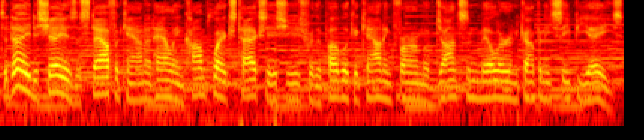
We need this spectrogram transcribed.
Today, Deshay is a staff accountant handling complex tax issues for the public accounting firm of Johnson, Miller and Company CPAs.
